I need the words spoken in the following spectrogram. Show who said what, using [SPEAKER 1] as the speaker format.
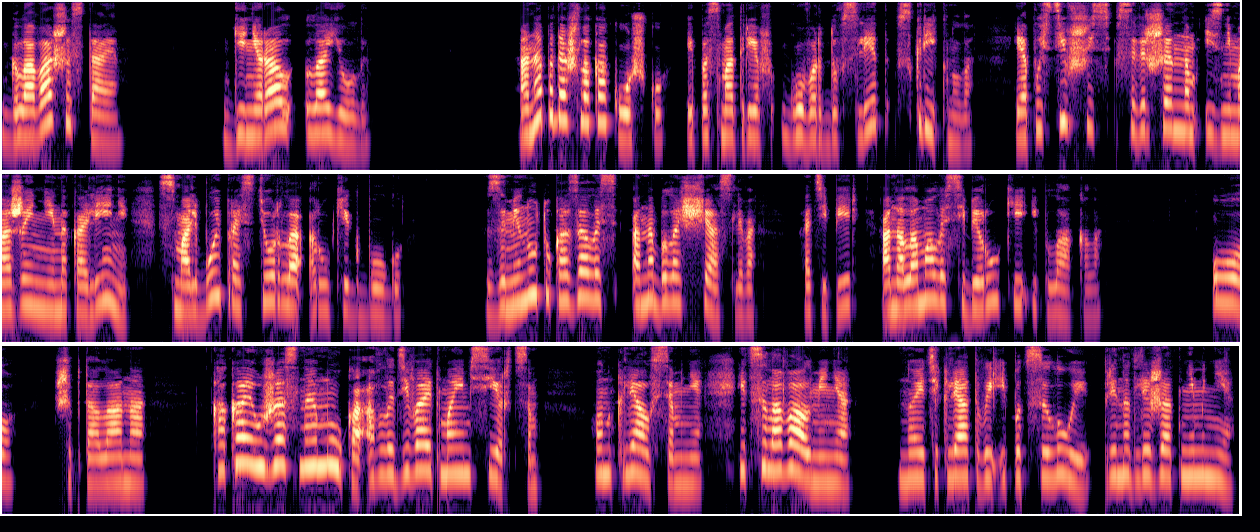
[SPEAKER 1] Глава шестая. Генерал Лайолы. Она подошла к окошку и, посмотрев Говарду вслед, вскрикнула и, опустившись в совершенном изнеможении на колени, с мольбой простерла руки к Богу. За минуту, казалось, она была счастлива, а теперь она ломала себе руки и плакала. «О!» — шептала она — Какая ужасная мука овладевает моим сердцем! Он клялся мне и целовал меня, но эти клятвы и поцелуи принадлежат не мне.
